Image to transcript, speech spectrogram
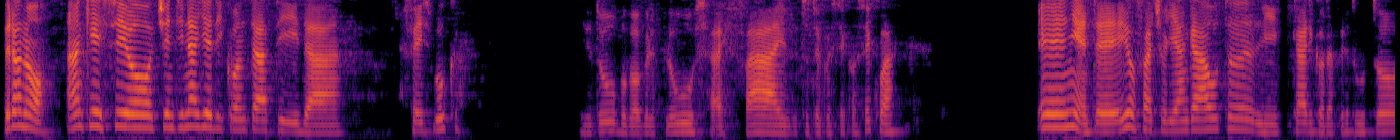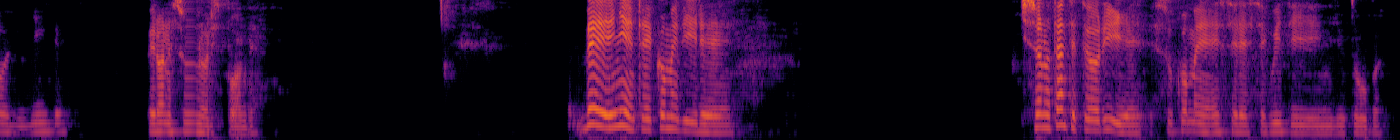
però no anche se ho centinaia di contatti da facebook youtube google plus high five tutte queste cose qua. E niente io faccio gli hangout li carico dappertutto gli link però nessuno risponde. Beh niente come dire ci sono tante teorie su come essere seguiti in youtube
